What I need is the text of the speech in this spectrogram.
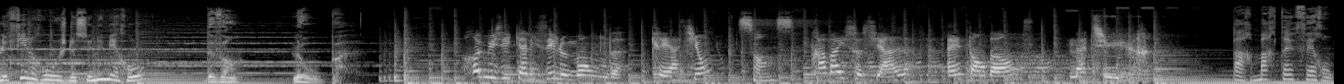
Le fil rouge de ce numéro, Devant l'aube. Remusicaliser le monde. Création, Sens, travail social, intendance, nature. par Martin Ferron.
